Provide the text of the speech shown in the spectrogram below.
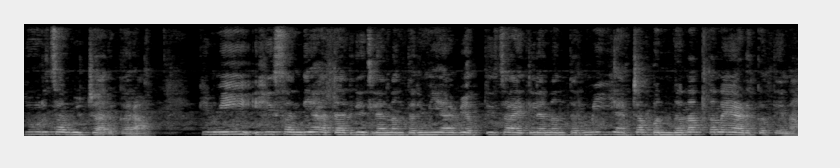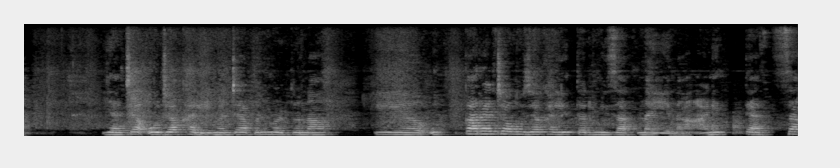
दूरचा विचार करा की मी ही संधी हातात घेतल्यानंतर मी या व्यक्तीचं ऐकल्यानंतर मी ह्याच्या बंधनात तर नाही अडकते ना? याच्या ओझ्याखाली म्हणजे आपण म्हणतो ना की उपकाराच्या ओझ्याखाली तर मी जात नाही आहे ना. आणि त्याचा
